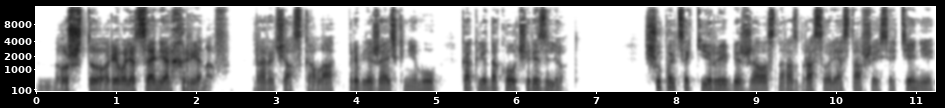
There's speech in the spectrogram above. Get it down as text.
«Ну что, революционер хренов!» – прорычал скала, приближаясь к нему, как ледокол через лед. Щупальца Киры безжалостно разбрасывали оставшиеся тени,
